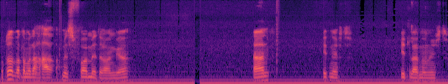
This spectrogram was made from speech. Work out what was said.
Oder? Warte mal, der Hartmann ist vor mir dran, gell? Nein, geht nicht. Geht leider nicht.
